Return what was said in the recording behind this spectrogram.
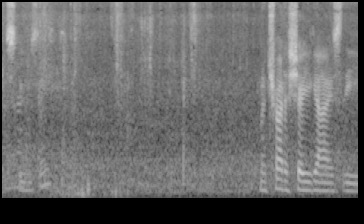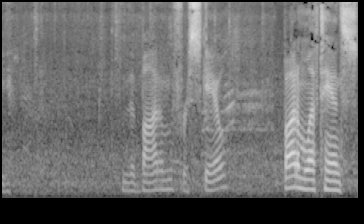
Excuse me. I'm gonna try to show you guys the the bottom for scale. Bottom left hand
